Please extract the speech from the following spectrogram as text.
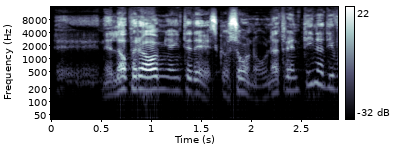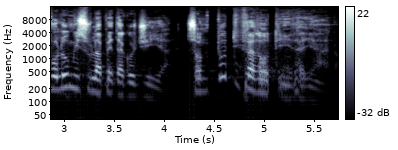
Eh, nell'opera Omnia in tedesco sono una trentina di volumi sulla pedagogia, sono tutti tradotti in italiano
